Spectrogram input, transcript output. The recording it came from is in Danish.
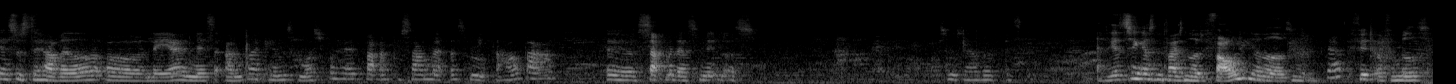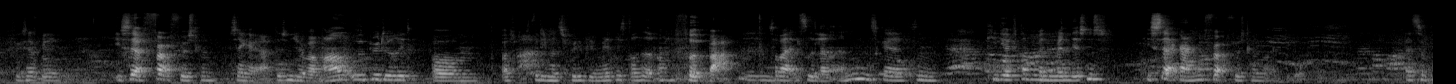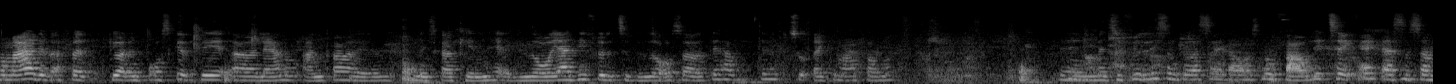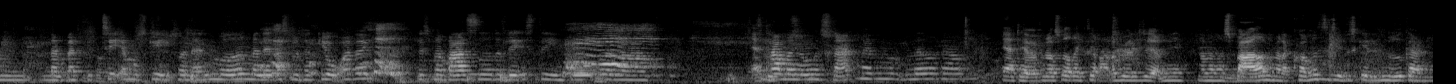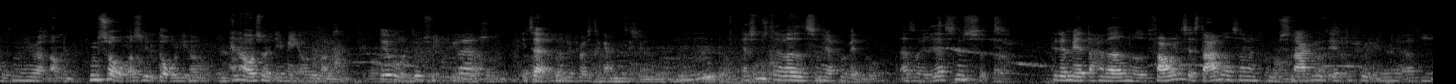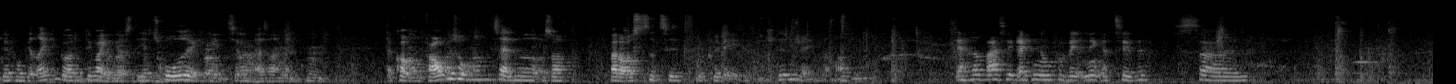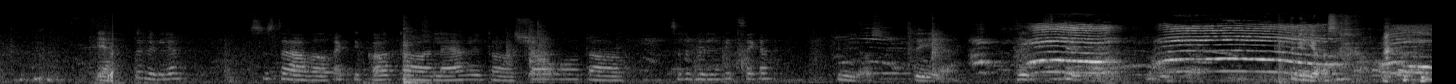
Jeg synes, det har været at lære en masse andre at kende, som også skulle have et barn på samme alder som ens eget barn. Øh, sammen med deres mænd også. Det synes jeg har været det bedste. Altså jeg tænker sådan faktisk noget af det faglige har været sådan Ja. fedt at få med. For eksempel især før fødslen, tænker jeg. Det synes jeg var meget udbytterigt. Og um, også fordi man selvfølgelig bliver mere distraheret, når man har fået et barn. Mm. Så er der altid et eller andet andet, man skal sådan kigge efter. Men, men jeg synes især gangene før fødslen var rigtig god. Altså for mig har det i hvert fald gjort en forskel, det at lære nogle andre øh, mennesker at kende her i Hvidovre. Jeg er lige flyttet til Hvidovre, så det har, det har betydet rigtig meget for mig. Øh, men selvfølgelig, som du også sagde, der er også nogle faglige ting, ikke? Altså, som man reflekterer måske på en anden måde, end man ellers ville have gjort. Ikke? Hvis man bare sidder og læser det i en bog, eller Ja, har man nogen at snakke med dem med der. Ja, det har i hvert fald også været rigtig rart at høre det der med, når man har sparet, når man er kommet til de forskellige mødegange, og sådan hører, om hun sover også vildt dårligt, og han har også ondt i maven. Og sådan. Det er jo, det er jo fint. Ja. Især når det er første gang, tænker jeg. Jeg synes, det har været, som jeg forventede. Altså, jeg synes, at det der med, at der har været noget fagligt til at starte med, så man kunne snakke lidt efterfølgende, og sådan, det har fungeret rigtig godt, og det var egentlig også det, jeg troede, jeg gik ind til. Altså, at man, hmm, der kom nogle fagpersoner til alt møde, og så var der også tid til det private. Det synes jeg egentlig var meget fint. Jeg havde faktisk ikke rigtig nogen forventninger til det, så øh, ja, det vil jeg. Jeg synes, det har været rigtig godt og lærerigt og sjovt, og, så det vil jeg helt sikkert. Det vil jeg også. Det er helt... Det, det vil jeg også.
